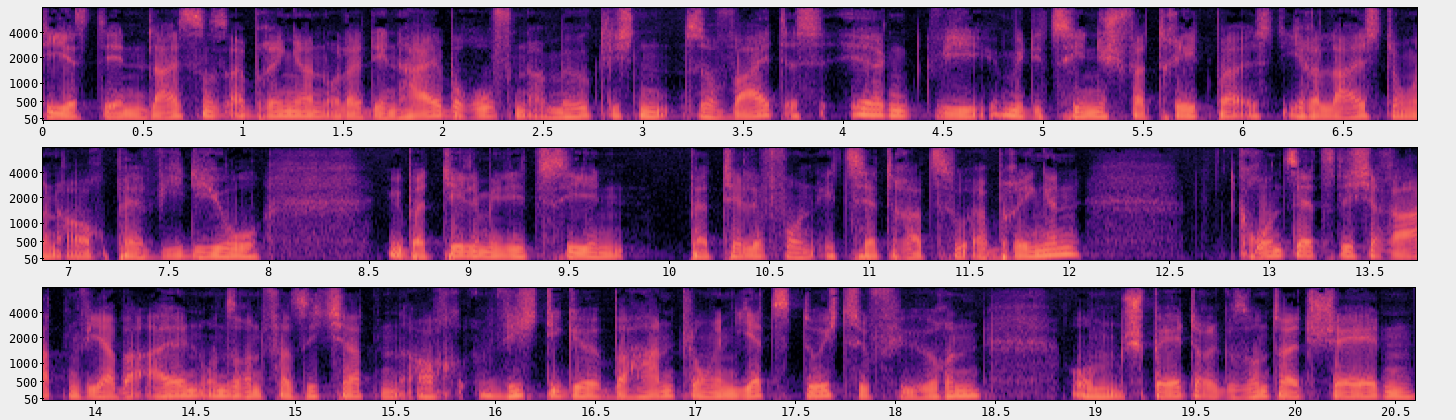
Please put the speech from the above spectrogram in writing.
die es den Leistungserbringern oder den Heilberufen ermöglichen, soweit es irgendwie medizinisch vertretbar ist, ihre Leistungen auch per Video, über Telemedizin, per Telefon etc. zu erbringen. Grundsätzlich raten wir aber allen unseren Versicherten auch wichtige Behandlungen jetzt durchzuführen, um spätere Gesundheitsschäden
